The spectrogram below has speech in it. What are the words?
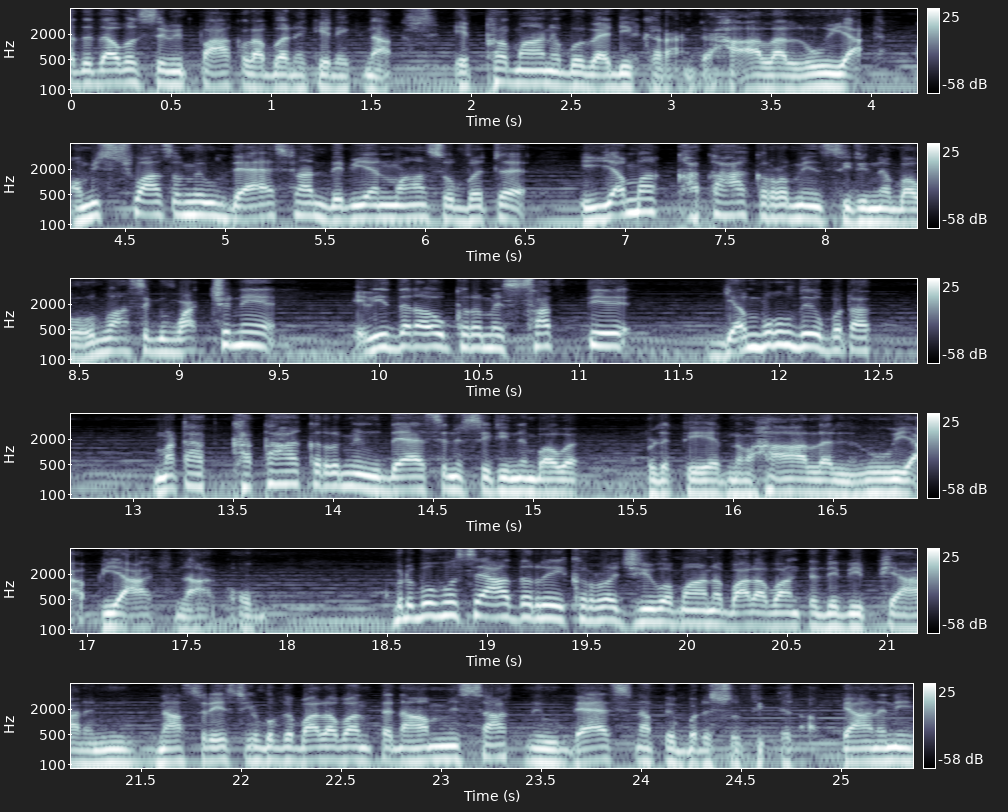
අද දවස්සමි පාක් ලබන කෙනෙක්න ඒ ප්‍රමාණ ඔබ වැඩි කරන්නට හාලල්ලූය. අවිශ්වාසම දෑස්නන් දෙවියන් වහස ඔබට යම කතා කරමින් සිටින බව. උන්වාසගේ වච්චනය එළිදරව් කරම සත්‍යය ගැඹුරුද ඔබටත් මටත් කතා කරමින් දෑසන සිටින බව අපට තේරනවා හාලල්ලූය අපියාචනා ඔම්. අපට බොහොස ආදරය කර ජීවමාන බලවන්ත දෙවි ප්‍යාණන නස්රේසිබග බලවන්ත නාම නිසාක් නිව දෑස්න අප බට සුතිකෙන ප්‍යාණනි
